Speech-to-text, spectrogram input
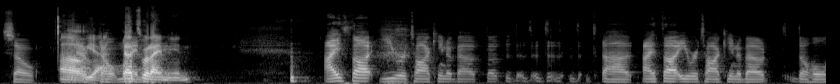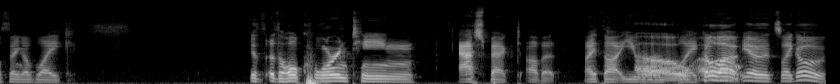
So Oh yeah, that's what I mean. I thought you were talking about the. Uh, I thought you were talking about the whole thing of like the the whole quarantine aspect of it. I thought you were Oh, like, oh, oh, uh, oh. yeah, it's like, oh,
